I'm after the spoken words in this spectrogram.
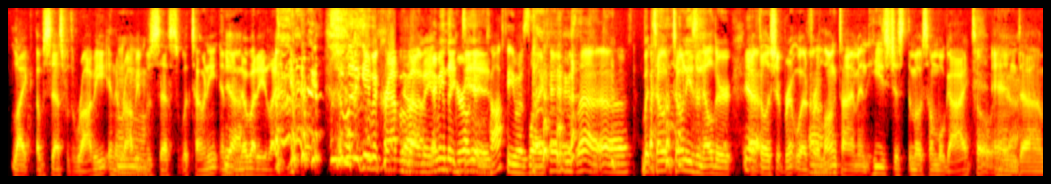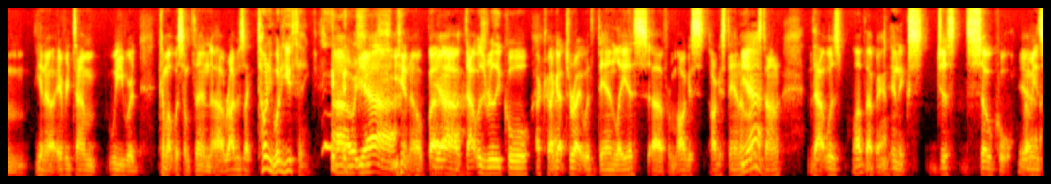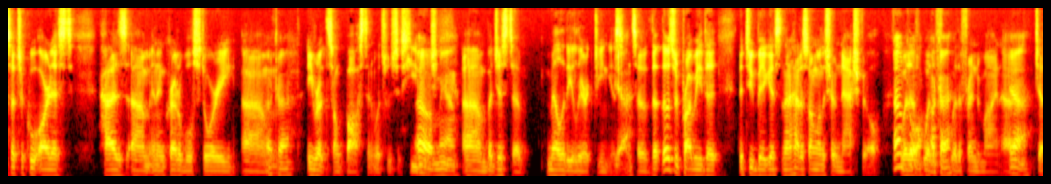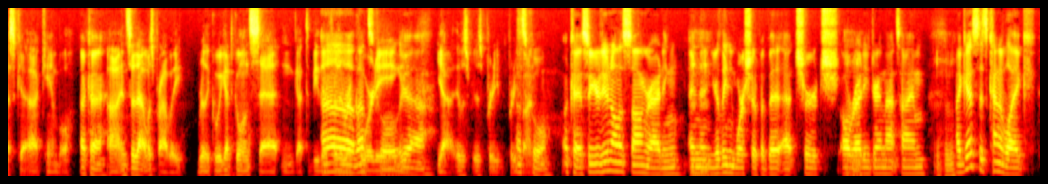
Like, obsessed with Robbie, and then Robbie was obsessed with Tony, and Yeah. then nobody like nobody gave a crap about me. I mean, the girl getting did, coffee was like, "Hey, who's that?" Uh, but To- Tony's an elder Yeah. at Fellowship Brentwood for Uh-huh. a long time, and he's just the most humble guy. Totally, and um, you know, every time we would come up with something, uh, Robbie was like, "Tony, what do you think?" oh yeah, you know, but Yeah. uh, that was really cool. Okay. I got to write with Dan Layus uh, from August Augustana, Yeah. Augustana. That was love that band. an ex- just so cool. Yeah. I mean, such a cool artist. Has um, an incredible story. Um, Okay. He wrote the song Boston, which was just huge. Oh man, Um, but just a melody lyric genius. Yeah. And so th- those are probably the the two biggest. And then I had a song on the show Nashville Oh, with cool. a with, Okay. a with a friend of mine, uh, Yeah. Jessica uh, Campbell. okay. Uh, and so that was probably really cool. We got to go on set and got to be there for Oh, the that's recording. cool. Yeah, yeah, it was it was pretty pretty that's fun. cool. Okay, so you're doing all this songwriting, and Mm-hmm. then you're leading worship a bit at church already during that time. Mhm. I guess it's kind of like,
